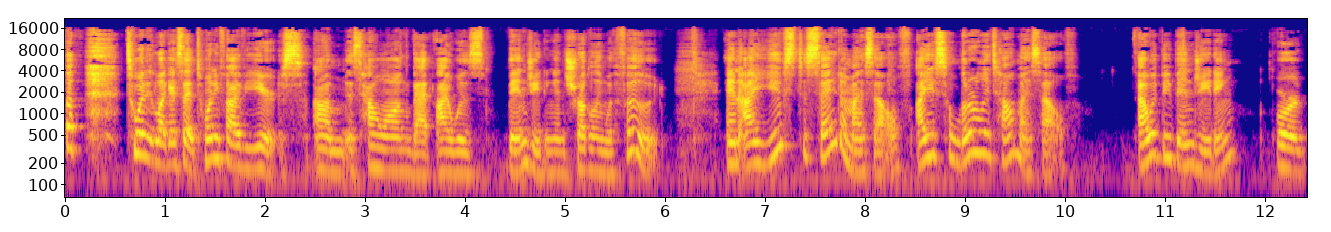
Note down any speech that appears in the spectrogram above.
20, like I said, 25 years um, is how long that I was binge eating and struggling with food. And I used to say to myself, I used to literally tell myself, I would be binge eating or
